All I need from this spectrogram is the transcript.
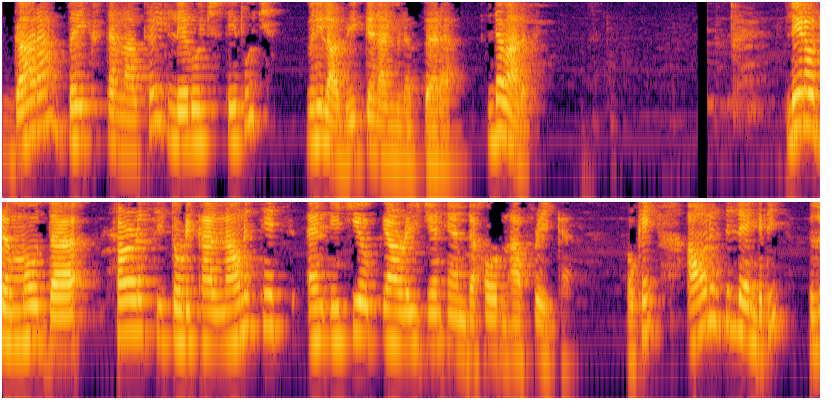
ጋራ በ external trade ሌሎች state ኦች ምን ይላሉ? ይገናኙ ነበረ እንደማለት። ሌላው ደግሞ first historical known states in Ethiopian region and Horn Africa okay? አሁን እዚህ ላይ እንግዲህ ብዙ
